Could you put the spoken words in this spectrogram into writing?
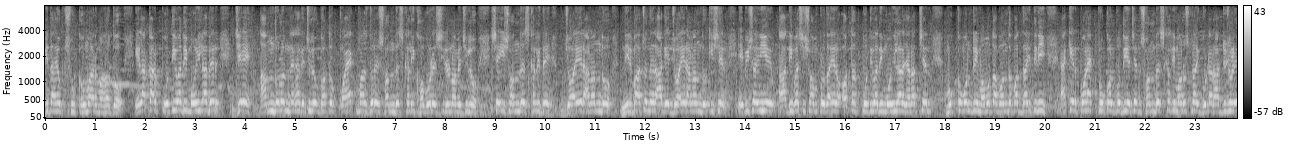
বিধায়ক সুকুমার মাহাতো। এলাকার প্রতিবাদী মহিলাদের যে আন্দোলন দেখা গেছিল, গত কয়েক মাস ধরে সন্দেশখালী খবরের শিরোনামে ছিল। সেই সন্দেশখালীতে জয়ের আনন্দ, নির্বাচনের আগে জয়ের আনন্দ কিসের? এ বিষয় নিয়ে আদিবাসী সম্প্রদায়ের অর্থাৎ প্রতিবাদী মহিলারা জানাচ্ছেন, মুখ্যমন্ত্রী মমতা বন্দ্যোপাধ্যায় তিনি একের পর এক প্রকল্প দিয়েছেন সন্দেশখালীর মানুষ নয়, গোটা রাজ্য জুড়ে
